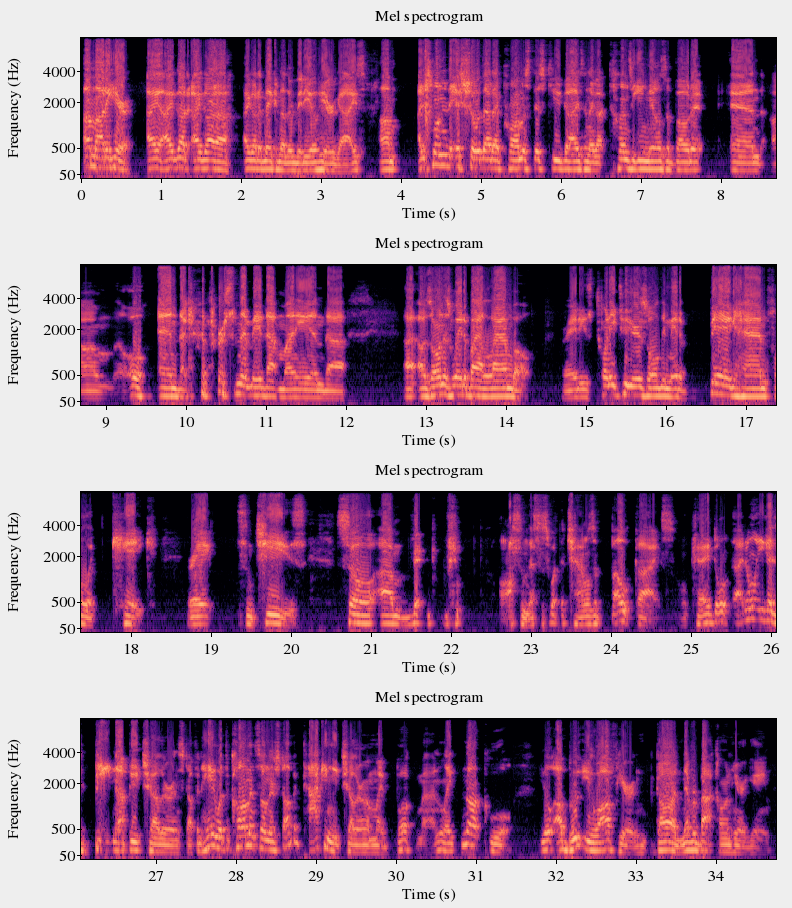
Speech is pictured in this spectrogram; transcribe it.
I'm out of here. I, I got I gotta I gotta make another video here, guys. Um, I just wanted to show that I promised this to you guys, and I got tons of emails about it. And um, oh, and the person that made that money, and uh, I was on his way to buy a Lambo. Right, he's 22 years old. He made a big handful of cake, right? Some cheese. So um, awesome. This is what the channel's about, guys. Okay, don't I don't want you guys beating up each other and stuff. And hey, with the comments on there, stop attacking each other on my book, man. Like, not cool. You'll I'll boot you off here and gone, never back on here again.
